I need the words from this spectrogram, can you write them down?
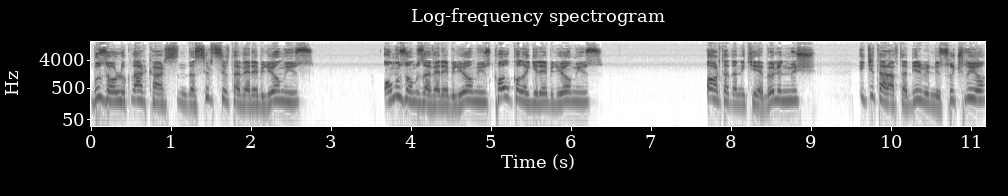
Bu zorluklar karşısında sırt sırta verebiliyor muyuz? Omuz omuza verebiliyor muyuz? Kol kola girebiliyor muyuz? Ortadan ikiye bölünmüş. İki tarafta birbirini suçluyor.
